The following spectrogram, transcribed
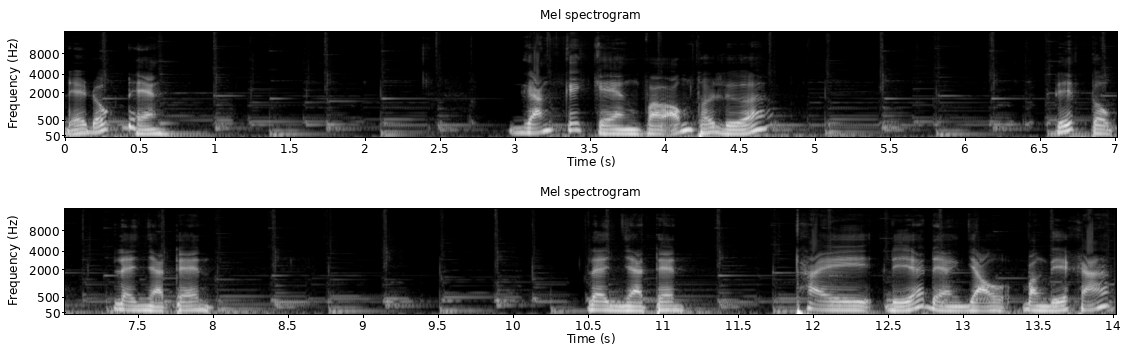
Để đốt đèn. Gắn cái kèn vào ống thổi lửa. Tiếp tục lên nhà trên. Lên nhà trên. Thay đĩa đèn dầu bằng đĩa khác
